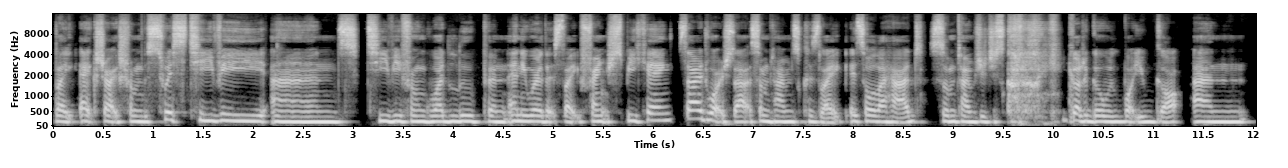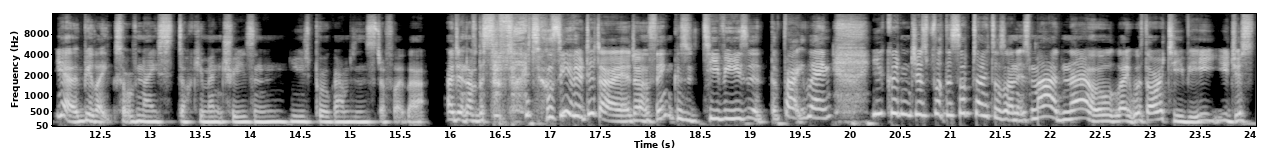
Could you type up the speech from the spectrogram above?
like extracts from the Swiss TV and TV from Guadeloupe and anywhere that's like French speaking. So I'd watch that sometimes because like it's all I had. Sometimes you just gotta like, gotta go with what you've got, and yeah, it'd be like sort of nice documentaries and news programs and stuff like that. I didn't have the subtitles either, did I? I don't think because TVs at the back then you couldn't just put the subtitles on. It's mad now. Like with our TV, you just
